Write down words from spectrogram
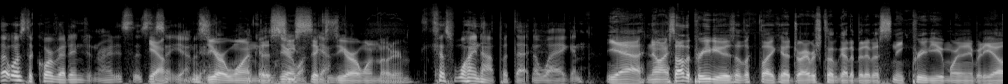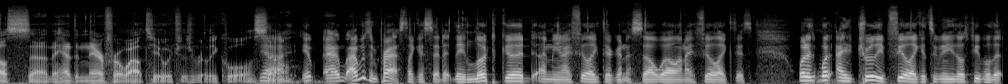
That was the Corvette engine, right? It's, it's Yeah, the same, yeah. the ZR1, Okay, the ZR1, C6 yeah. ZR1 motor. Because why not put that in a wagon? Yeah, no, I saw the previews. It looked like a Drivers Club got a bit of a sneak preview more than anybody else. Uh, they had them there for a while too, which was really cool. So Yeah, it, I, I was impressed. Like I said, it, they looked good. I mean, I feel like they're going to sell well, and I feel like this. What is, what I truly feel like it's going to be those people that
